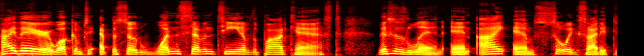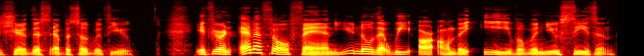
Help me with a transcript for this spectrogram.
Hi there. Welcome to episode 117 of the podcast. This is Lynn, and I am so excited to share this episode with you. If you're an NFL fan, you know that we are on the eve of a new season.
